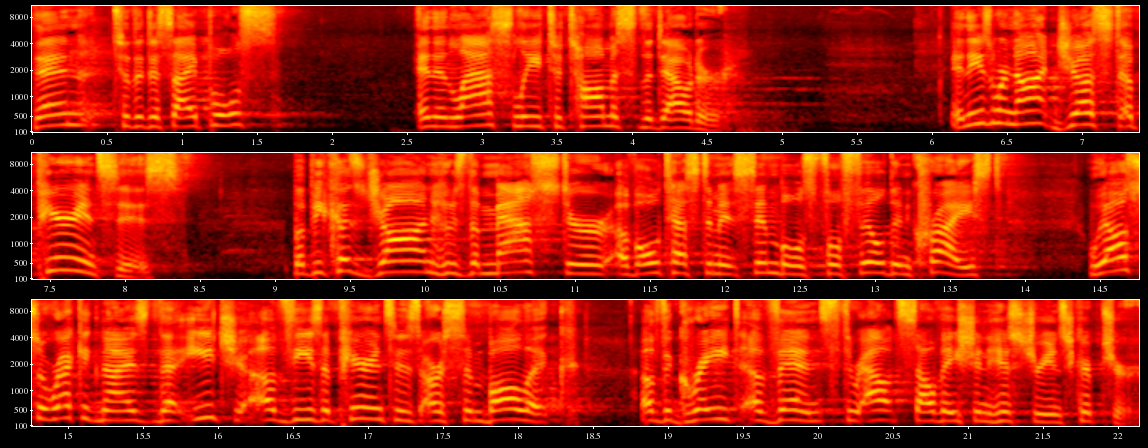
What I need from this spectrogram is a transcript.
then to the disciples, and then lastly to Thomas the doubter. And these were not just appearances. But because John, who's the master of Old Testament symbols fulfilled in Christ, we also recognize that each of these appearances are symbolic of the great events throughout salvation history in Scripture.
